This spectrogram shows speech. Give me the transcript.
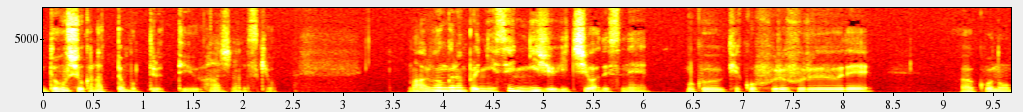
どうしようかなって思ってるっていう話なんですけど、まあ、r 1グランプリ2021はですね。僕結構フルフルでこの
